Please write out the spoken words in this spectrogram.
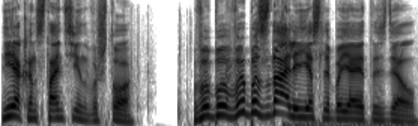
Не, Константин, вы что? Вы бы, вы бы знали, если бы я это сделал.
